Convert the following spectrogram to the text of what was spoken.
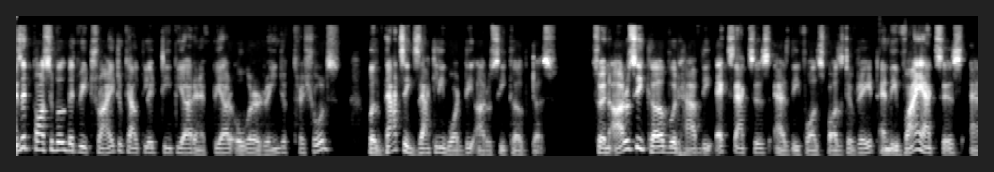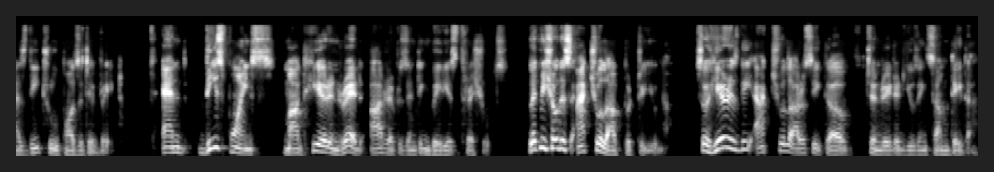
Is it possible that we try to calculate TPR and FPR over a range of thresholds? Well, that's exactly what the ROC curve does. So an ROC curve would have the x-axis as the false positive rate and the y-axis as the true positive rate. And these points marked here in red are representing various thresholds. Let me show this actual output to you now. So here is the actual ROC curve generated using some data.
